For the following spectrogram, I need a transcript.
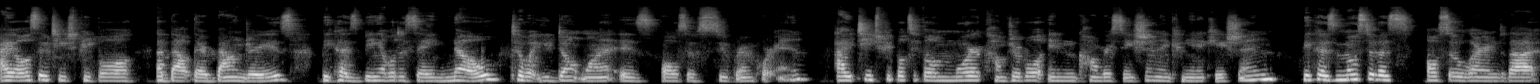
I also teach people about their boundaries because being able to say no to what you don't want is also super important. I teach people to feel more comfortable in conversation and communication because most of us also learned that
